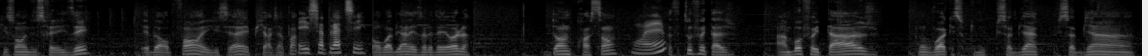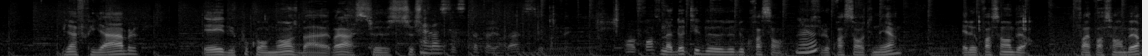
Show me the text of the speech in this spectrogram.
qui sont industrialisés. Et ben on prend et, et puis il revient pas. Et il s'aplatit. On voit bien les alvéoles dans le croissant, Oui. c'est tout le feuilletage. Un beau feuilletage qu'on voit qui soit, bien, soit bien, bien friable. Et du coup, quand on mange, bah voilà, ce, ce, Ah bah. cet intérieur-là, c'est parfait. En France, on a deux types de, de- de croissants. C'est le croissant ordinaire et le croissant en beurre. Enfin, le croissant en beurre.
